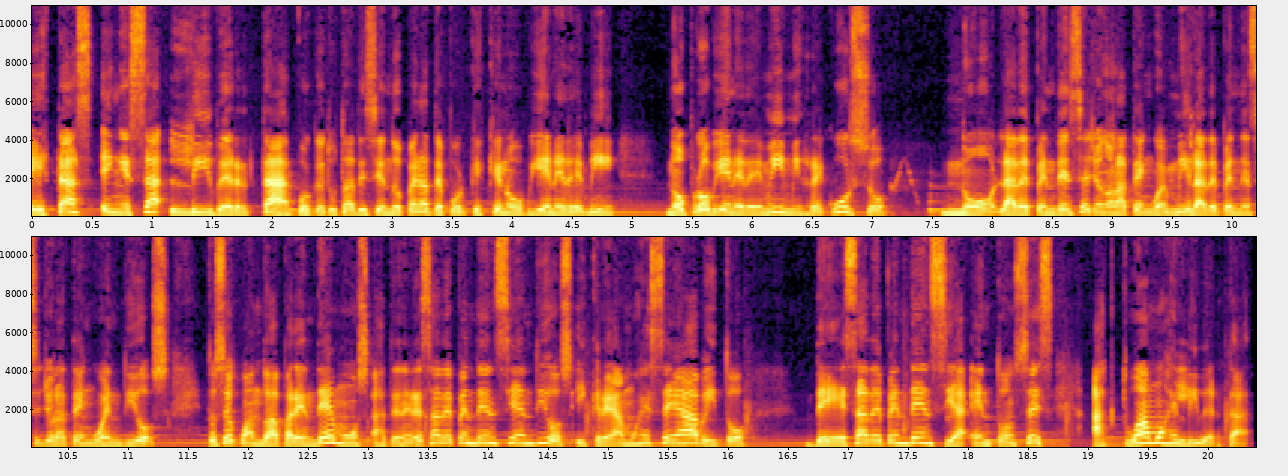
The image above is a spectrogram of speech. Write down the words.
estás en esa libertad, porque tú estás diciendo, espérate, porque es que no viene de mí, no proviene de mí mi recurso, no, la dependencia yo no la tengo en mí, la dependencia yo la tengo en Dios. Entonces cuando aprendemos a tener esa dependencia en Dios y creamos ese hábito de esa dependencia, entonces actuamos en libertad.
